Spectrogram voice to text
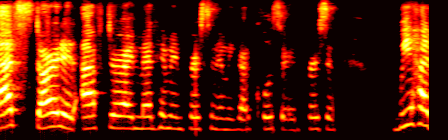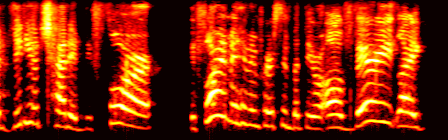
that started after i met him in person and we got closer in person we had video chatted before before i met him in person but they were all very like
